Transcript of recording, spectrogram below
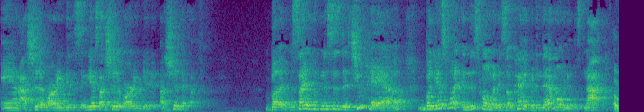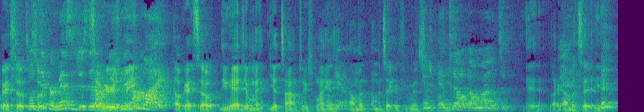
and I should have already did this. And yes, I should have already did it. I should have. But the same weaknesses that you have, but guess what? In this moment it's okay, but in that moment it was not. okay. So So it's different messages that so I'm here's getting, me. and I'm like, Okay, so you had your your time to explain it. Yeah. I'm gonna I'm gonna take a few minutes to and, explain. and tell about Milo too. Yeah, like I'm gonna tell yeah,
